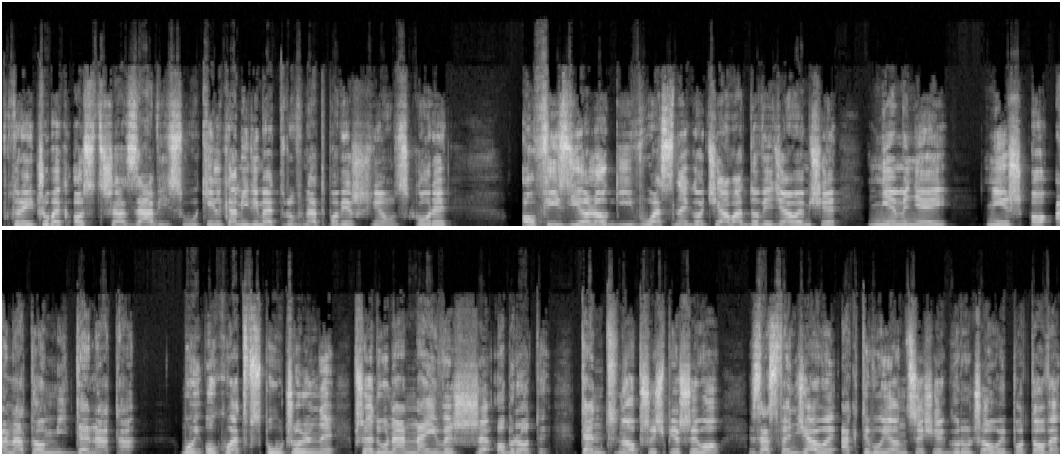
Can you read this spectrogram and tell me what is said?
w której czubek ostrza zawisł kilka milimetrów nad powierzchnią skóry, o fizjologii własnego ciała dowiedziałem się nie mniej niż o anatomii denata. Mój układ współczulny wszedł na najwyższe obroty. Tętno przyspieszyło, zaswędziały aktywujące się gruczoły potowe,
